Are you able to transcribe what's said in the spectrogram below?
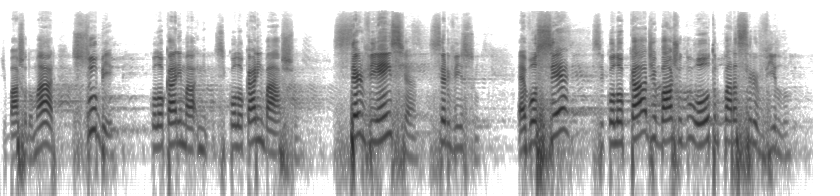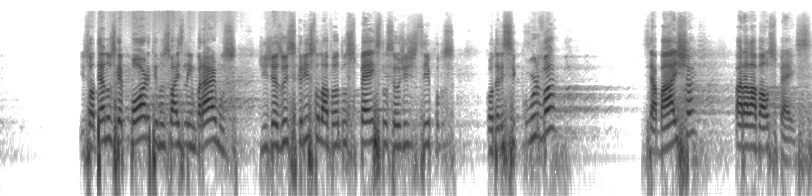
debaixo do mar. Sub, colocar em, se colocar embaixo. Serviência, serviço. É você se colocar debaixo do outro para servi-lo. Isso até nos reporta e nos faz lembrarmos de Jesus Cristo lavando os pés dos seus discípulos, quando ele se curva, se abaixa para lavar os pés.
